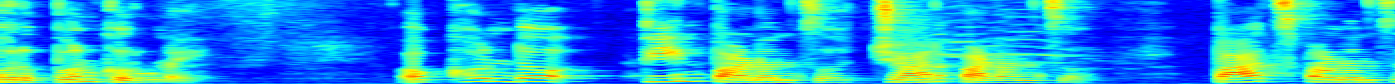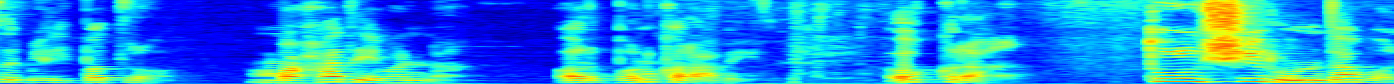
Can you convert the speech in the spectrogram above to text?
अर्पण करू नये. अखंड तीन पानांचं चार पानांचं पाच पानांचं बेलपत्र महादेवांना अर्पण करावे. अकरा. तुळशी वृंदावन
